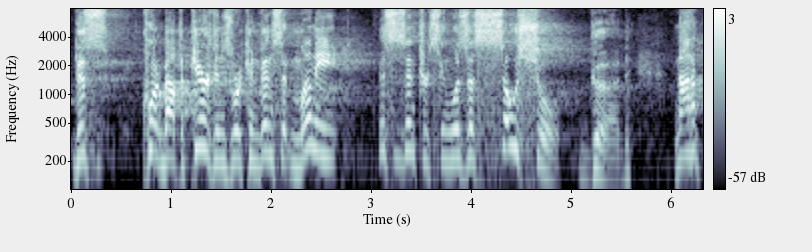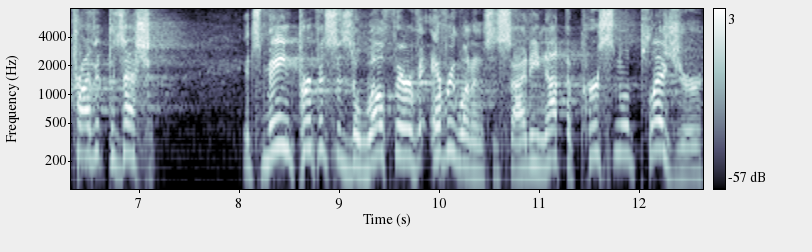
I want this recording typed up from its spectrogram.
this quote about the Puritans were convinced that money, this is interesting, was a social good, not a private possession. Its main purpose is the welfare of everyone in society, not the personal pleasure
